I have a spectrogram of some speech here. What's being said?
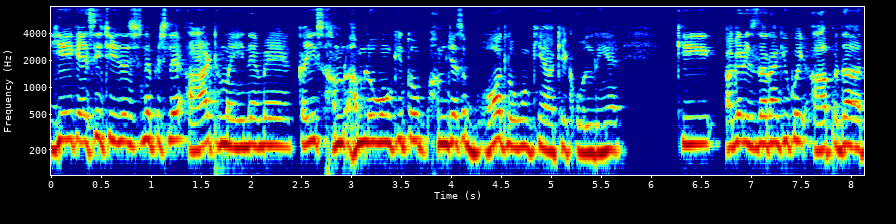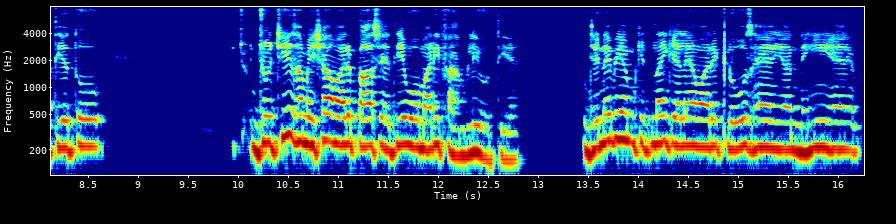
ये एक ऐसी चीज़ है जिसने पिछले आठ महीने में कई हम हम लोगों की तो हम जैसे बहुत लोगों की आँखें खोल दी हैं कि अगर इस तरह की कोई आपदा आती है तो जो चीज़ हमेशा हमारे पास रहती है वो हमारी फैमिली होती है। जिन्हें भी हम कितना ही कह लें हमारे क्लोज हैं या नहीं हैं,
